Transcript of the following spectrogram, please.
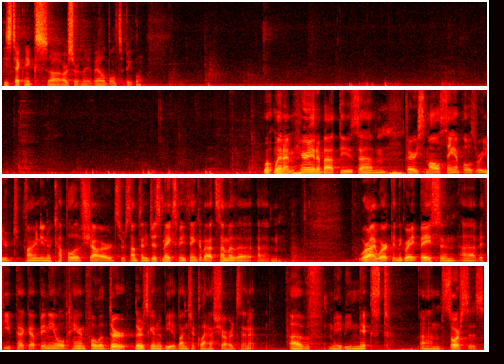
these techniques uh, are certainly available to people. When I'm hearing about these um, very small samples where you're finding a couple of shards or something, it just makes me think about some of the, um, where I work in the Great Basin, uh, if you pick up any old handful of dirt, there's going to be a bunch of glass shards in it of maybe mixed um, sources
